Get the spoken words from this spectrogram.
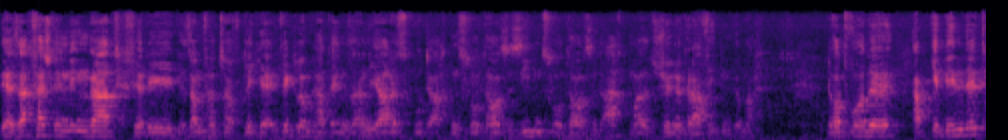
Der Sachverständigenrat für die gesamtwirtschaftliche Entwicklung hatte in seinem Jahresgutachten 2007, 2008 mal schöne Grafiken gemacht. Dort wurde abgebildet,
